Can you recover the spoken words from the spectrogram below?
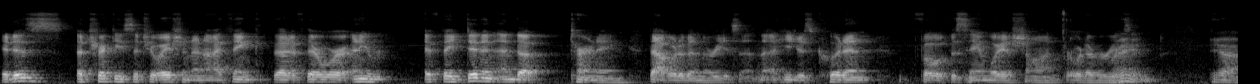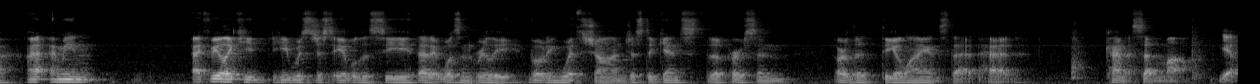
it is a tricky situation, and I think that if there were any, if they didn't end up turning, that would have been the reason that he just couldn't vote the same way as Sean for whatever reason. Right. Yeah, I, I mean, I feel like he he was just able to see that it wasn't really voting with Sean, just against the person or the the alliance that had kind of set him up. Yeah,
